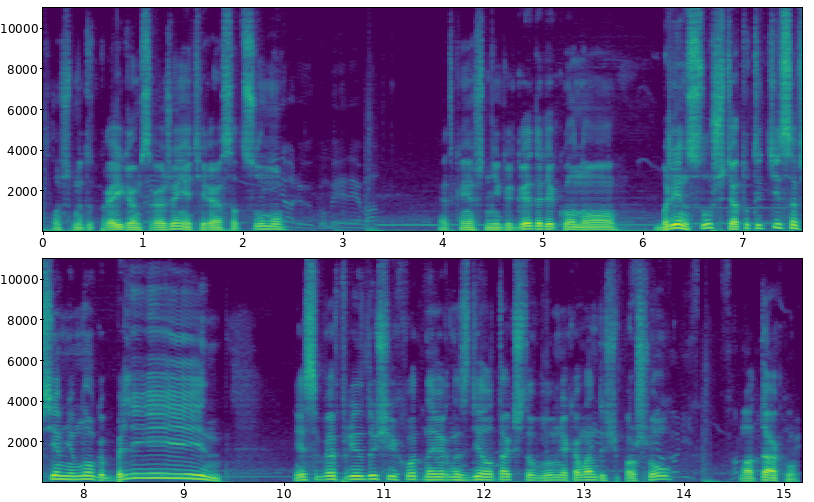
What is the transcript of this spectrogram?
Потому что мы тут проигрываем сражение, теряя Сацуму. Это, конечно, не ГГ далеко, но Блин, слушайте, а тут идти совсем немного. Блин! Если бы я в предыдущий ход, наверное, сделал так, чтобы у меня командующий пошел в атаку.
